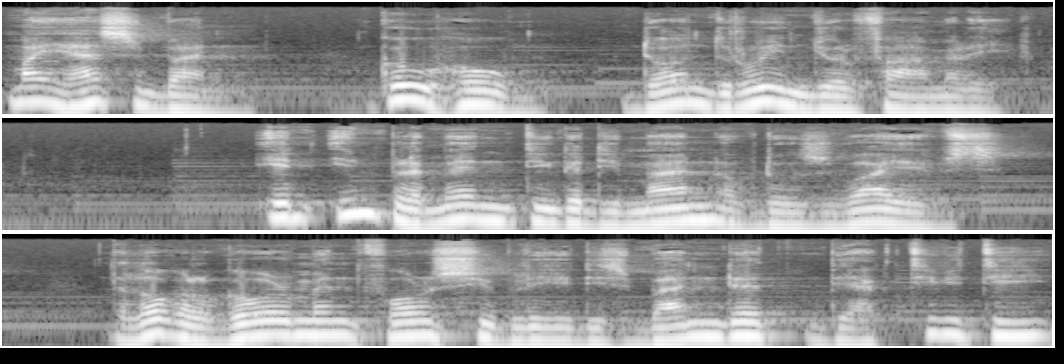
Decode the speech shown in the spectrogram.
My husband, go home, don't ruin your family. In implementing the demand of those wives, the local government forcibly disbanded the activity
